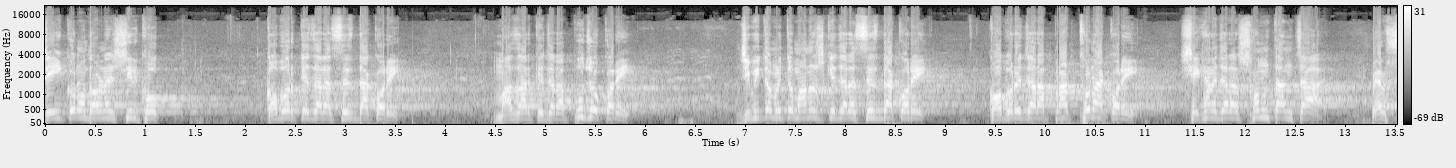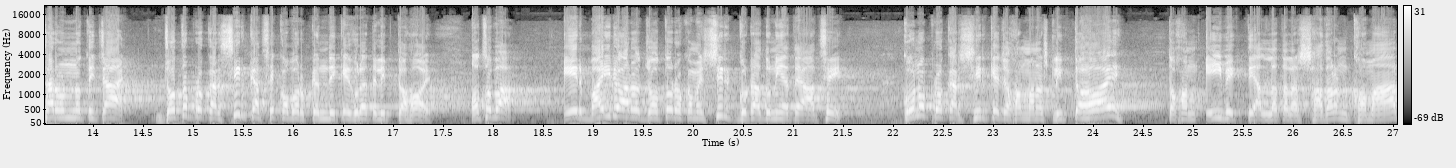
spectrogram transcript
যেই কোনো ধরনের শির্ক হোক, কবরকে যারা সেজদা করে, মাজারকে যারা পুজো করে জীবিত মৃত মানুষকে যারা সেজদা করে কবরে যারা প্রার্থনা করে, সেখানে যারা সন্তান চায়, ব্যবসার উন্নতি চায়, যত প্রকার শির্ক কাছে কবর কেন্দ্রিক এগুলাতে লিপ্ত হয়, অথবা এর বাইরে আরও যত রকমের শির্ক গোটা দুনিয়াতে আছে, কোনো প্রকার শিরকে যখন মানুষ লিপ্ত হয়, তখন এই ব্যক্তি আল্লাহ তালার সাধারণ ক্ষমার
